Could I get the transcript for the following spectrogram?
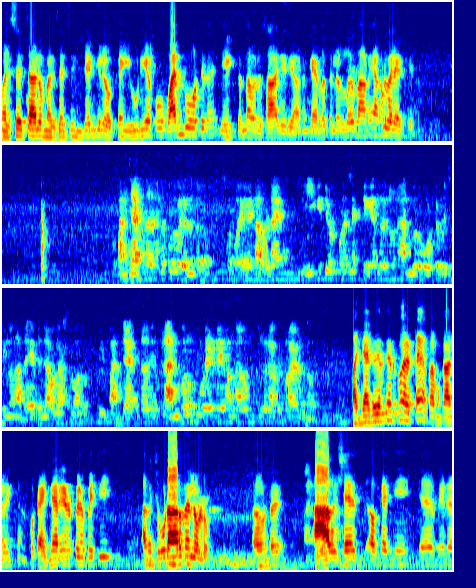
മത്സരിച്ചാലും മത്സരിച്ചില്ലെങ്കിലും ഒക്കെ യു ഡി എഫ് വൻ വോട്ടിന് ജയിക്കുന്ന ഒരു സാഹചര്യമാണ് കേരളത്തിലുള്ളതെന്നാണ് ഞങ്ങൾ വിലയിരുത്തിയത്. പഞ്ചായത്ത് തെരഞ്ഞെടുപ്പ് വരുന്നുണ്ടല്ലോ. സ്വാഭാവികമായിട്ട് അവിടെ ലീഗിന്റെ ഉൾപ്പെടെ ശക്തി കേന്ദ്രങ്ങളിൽ നിന്ന് വോട്ട് പിടിച്ചിരുന്നത് അദ്ദേഹത്തിന്റെ ഈ പഞ്ചായത്ത് തെരഞ്ഞെടുപ്പിൽ അൻവറും കൂടെ ഉണ്ടെങ്കിൽ നന്നാവും എന്നൊരു അഭിപ്രായം ഉണ്ടോ? പഞ്ചായത്ത് തിരഞ്ഞെടുപ്പ് വരട്ടെ അപ്പം നമുക്ക് ആലോചിക്കാം. ഇപ്പൊ കഴിഞ്ഞ തെരഞ്ഞെടുപ്പിനെ പറ്റി അങ്ങ് ചൂടാറുന്നല്ലേ ഉള്ളൂ. അതുകൊണ്ട് ആ വിഷയം ഒക്കെ ഇനി പിന്നെ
